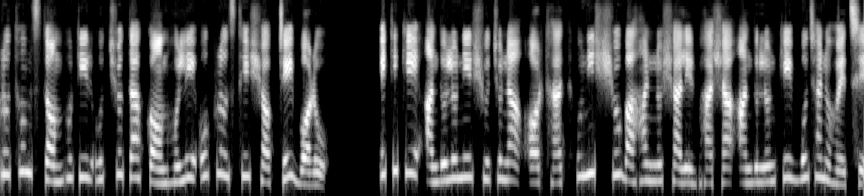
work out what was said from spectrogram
প্রথম স্তম্ভটির উচ্চতা কম হলে ও প্রস্থে সবচেয়ে বড়। এটিকে আন্দোলনের সূচনা অর্থাৎ উনিশশো সালের ভাষা আন্দোলনকে বোঝানো হয়েছে।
